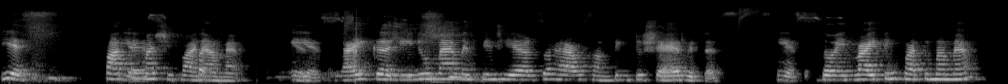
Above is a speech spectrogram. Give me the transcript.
Yes, Fatima yes. Shifana ma'am. Yes. Like uh, Linu ma'am has been she also have something to share with us. Yes. So inviting Fatima ma'am.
